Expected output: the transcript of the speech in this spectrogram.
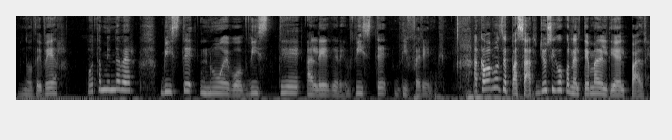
no de ver o también de ver, viste nuevo, viste alegre, viste diferente. Acabamos de pasar, yo sigo con el tema del Día del Padre.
